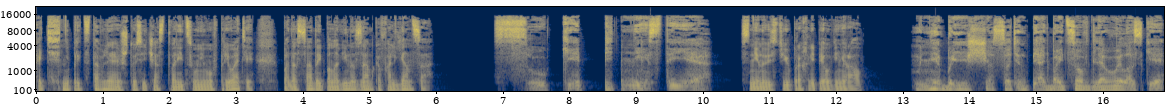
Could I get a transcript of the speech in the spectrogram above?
Хоть не представляю, что сейчас творится у него в привате, под осадой половина замков Альянса. «Суки пятнистые!» — с ненавистью прохрипел генерал. «Мне бы еще сотен пять бойцов для вылазки.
